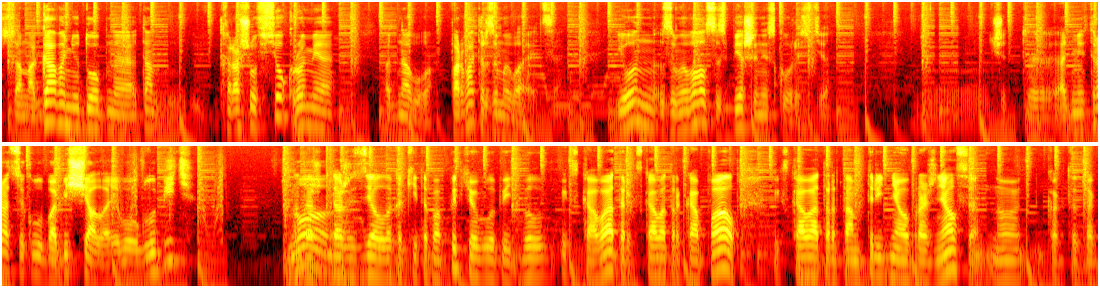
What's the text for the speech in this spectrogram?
сама гавань удобная, там хорошо все, кроме одного. Фарватер замывается. И он замывался с бешеной скоростью. Значит, э, администрация клуба обещала его углубить, Ну, но даже, даже сделала какие-то попытки углубить. Был экскаватор, экскаватор копал, экскаватор там три дня упражнялся, но как-то так...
